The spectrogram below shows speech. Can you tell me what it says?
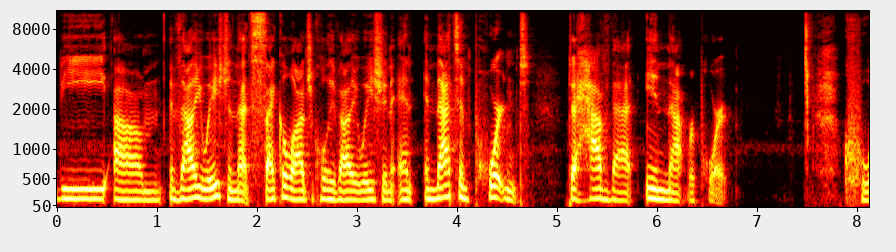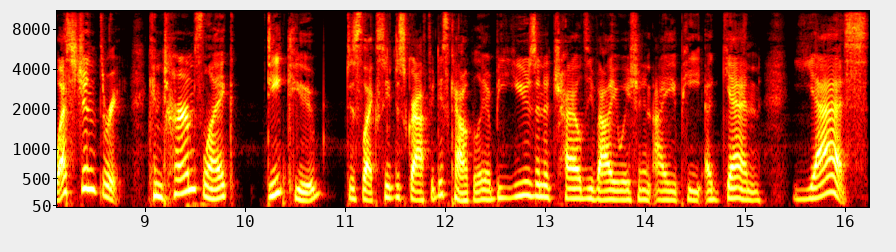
the um, evaluation, that psychological evaluation, and and that's important to have that in that report. Question three: Can terms like D cubed, dyslexia, dysgraphia, dyscalculia be used in a child's evaluation in IEP? Again, yes.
